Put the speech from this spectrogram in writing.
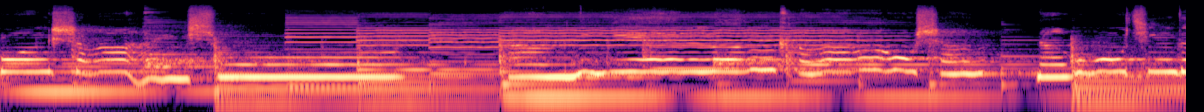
光闪烁。当年轮考上那无情的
